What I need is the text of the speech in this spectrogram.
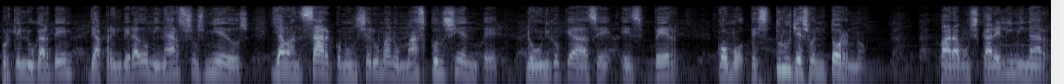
Porque en lugar de, aprender a dominar sus miedos y avanzar como un ser humano más consciente, lo único que hace es ver cómo destruye su entorno para buscar eliminar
